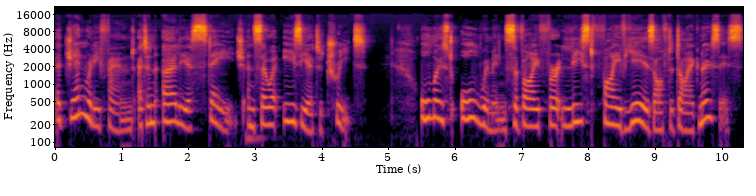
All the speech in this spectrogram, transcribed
are generally found at an earlier stage and so are easier to treat. Almost all women survive for at least five years after diagnosis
